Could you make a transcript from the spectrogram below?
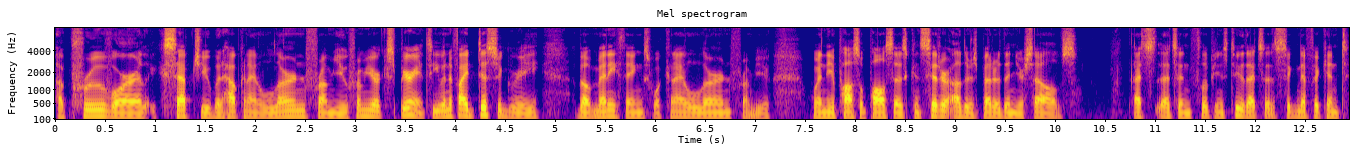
approve or accept you, but how can I learn from you, from your experience? Even if I disagree about many things, what can I learn from you? When the Apostle Paul says, consider others better than yourselves. That's, that's in Philippians 2. That's a significant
